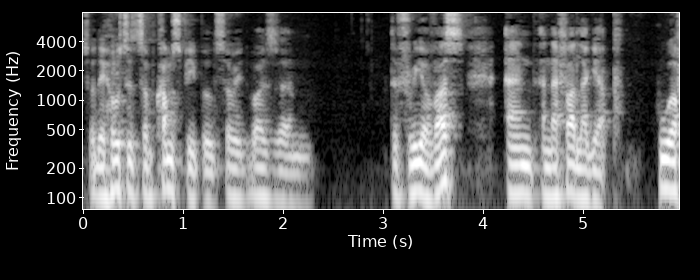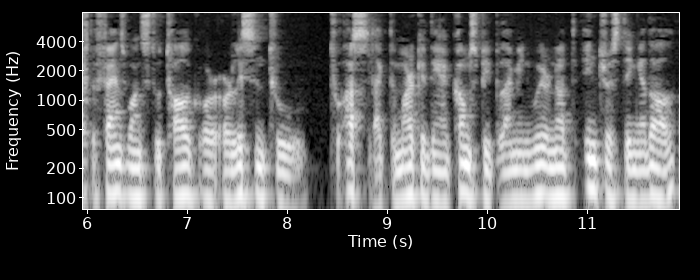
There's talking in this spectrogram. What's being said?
So they hosted some comms people. So it was um, the three of us, and and I felt like yeah, who of the fans wants to talk or, or listen to to us like the marketing and comms people? I mean, we're not interesting at all.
